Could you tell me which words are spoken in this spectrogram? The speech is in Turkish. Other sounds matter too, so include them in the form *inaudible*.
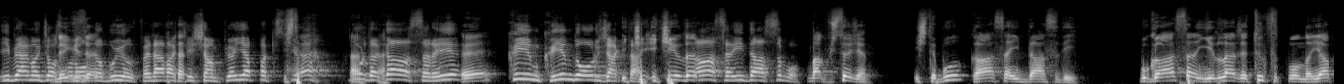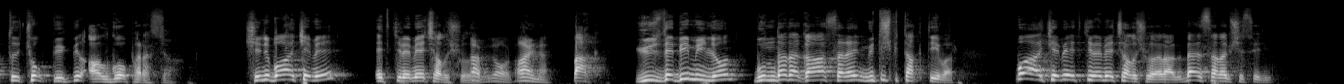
İbrahim Hacı Osmanoğlu da bu yıl Fenerbahçe'yi *laughs* şampiyon yapmak istiyor. İşte. Burada Galatasaray'ı E, kıyım kıyım doğuracaklar. iki, iki yılda Galatasaray iddiası bu. bak bir şey söyleyeceğim. İşte bu Galatasaray iddiası değil. Bu Galatasaray'ın yıllarca Türk futbolunda yaptığı çok büyük bir algı operasyonu. Şimdi bu hakemi etkilemeye çalışıyorlar. Tabii doğru. Aynen. Bak yüzde bir milyon bunda da Galatasaray'ın müthiş bir taktiği var. Bu hakemi etkilemeye çalışıyorlar abi. Ben sana bir şey söyleyeyim.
